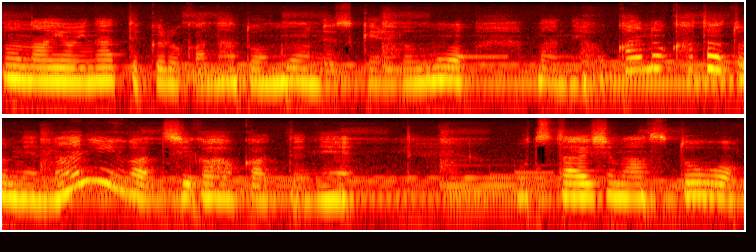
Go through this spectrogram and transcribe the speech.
の内容になってくるかなと思うんですけれども、まあね、他の方とね何が違うかってねお伝えしますと、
